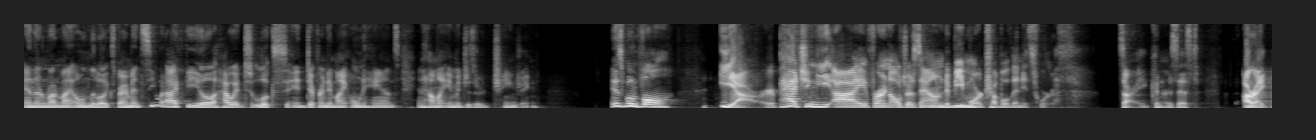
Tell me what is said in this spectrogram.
and then run my own little experiment, see what I feel, how it looks different in my own hands, and how my images are changing. In a spoonful, ER, patching the eye for an ultrasound to be more trouble than it's worth. Sorry, couldn't resist. All right,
